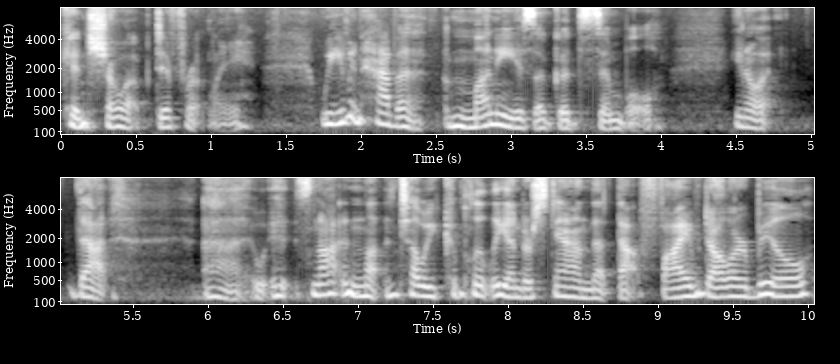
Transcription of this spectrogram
can show up differently. We even have a money is a good symbol. You know, that uh, it's not until we completely understand that that $5 bill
